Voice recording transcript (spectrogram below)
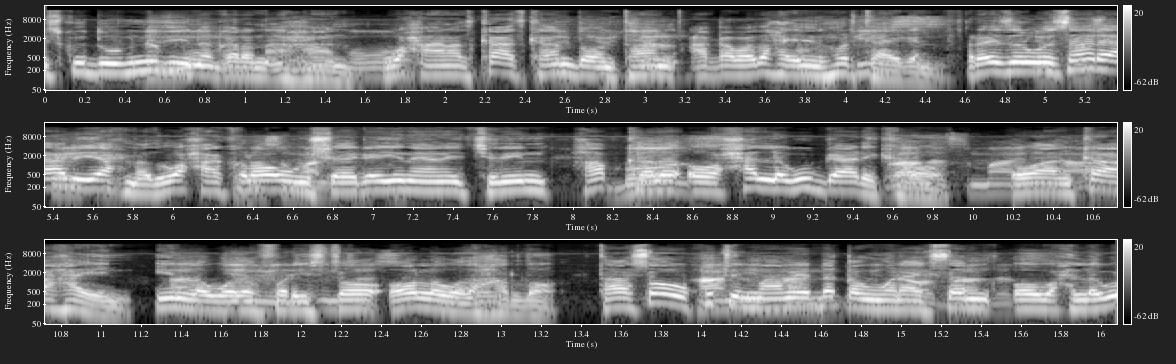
iskuduubnidiinna qaran ahaan. Waxaanad ka adkaan doontaan caqabadaha idin hor taagan ra'iisul wasaare abiy axmed waxaa kaloo uu sheegay inaanay jirin hab kale oo xal lagu gaadhi karo oo aan ka ahayn in la wada fadhiisto oo la wada hadlo taasoo uu ku tilmaamay dhaqan wanaagsan oo wax lagu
